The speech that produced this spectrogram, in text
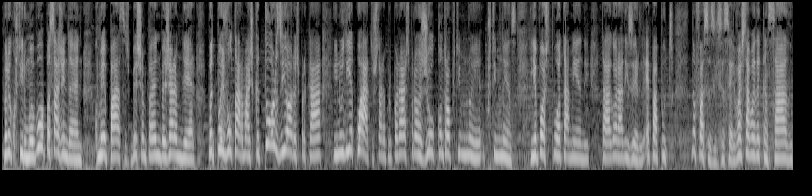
para curtir uma boa passagem de ano, comer passas, beber champanhe, beijar a mulher, para depois voltar mais 14 horas para cá e no dia 4 estar a preparar-se para o jogo contra o Portimone- Portimonense. E aposto que o Otamendi está agora a dizer-lhe: é pá, puto, não faças isso, a sério, vais estar bem cansado.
